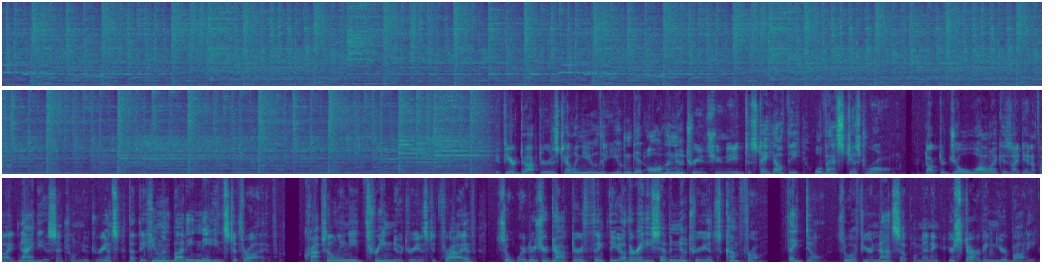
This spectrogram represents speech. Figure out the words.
If your doctor is telling you that you can get all the nutrients you need to stay healthy, well, that's just wrong. Dr. Joel Wallach has identified 90 essential nutrients that the human body needs to thrive. Crops only need three nutrients to thrive, so where does your doctor think the other 87 nutrients come from? They don't. So if you're not supplementing, you're starving your body.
